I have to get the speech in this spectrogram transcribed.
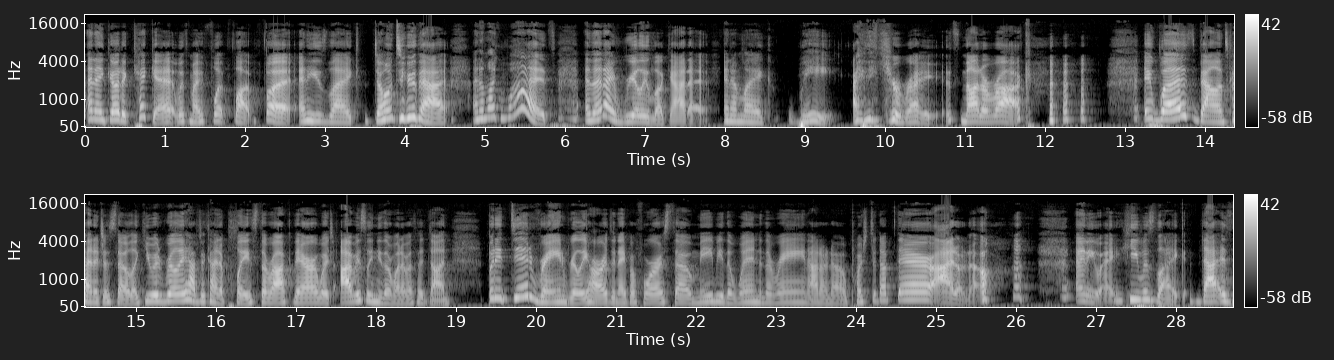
And I go to kick it with my flip flop foot and he's like, don't do that. And I'm like, what? And then I really look at it and I'm like, wait, I think you're right. It's not a rock. it was balanced kind of just so. Like you would really have to kind of place the rock there, which obviously neither one of us had done. But it did rain really hard the night before. So maybe the wind and the rain, I don't know, pushed it up there. I don't know. anyway, he was like, that is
